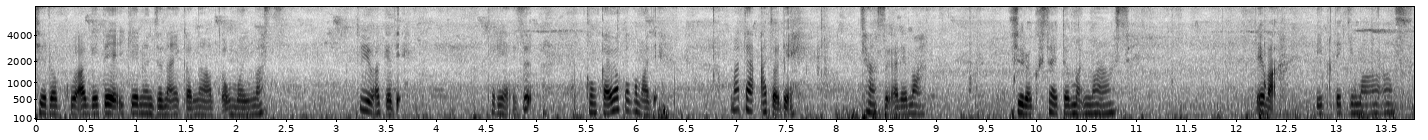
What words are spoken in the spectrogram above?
収録を上げていけるんじゃないかなと思います。というわけでとりあえず今回はここまで。また後でチャンスがあれば収録したいと思います。では行ってきます。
